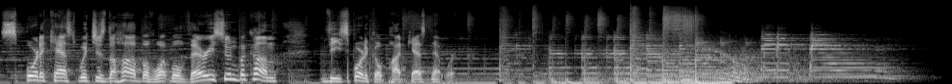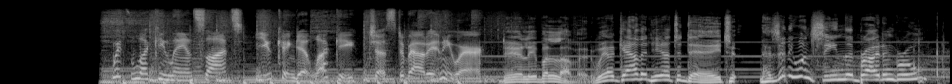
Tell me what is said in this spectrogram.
Sporticast, which is the hub of what will very soon become the Sportico Podcast Network. With lucky landslots, you can get lucky just about anywhere. Dearly beloved, we are gathered here today to. Has anyone seen the bride and groom?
